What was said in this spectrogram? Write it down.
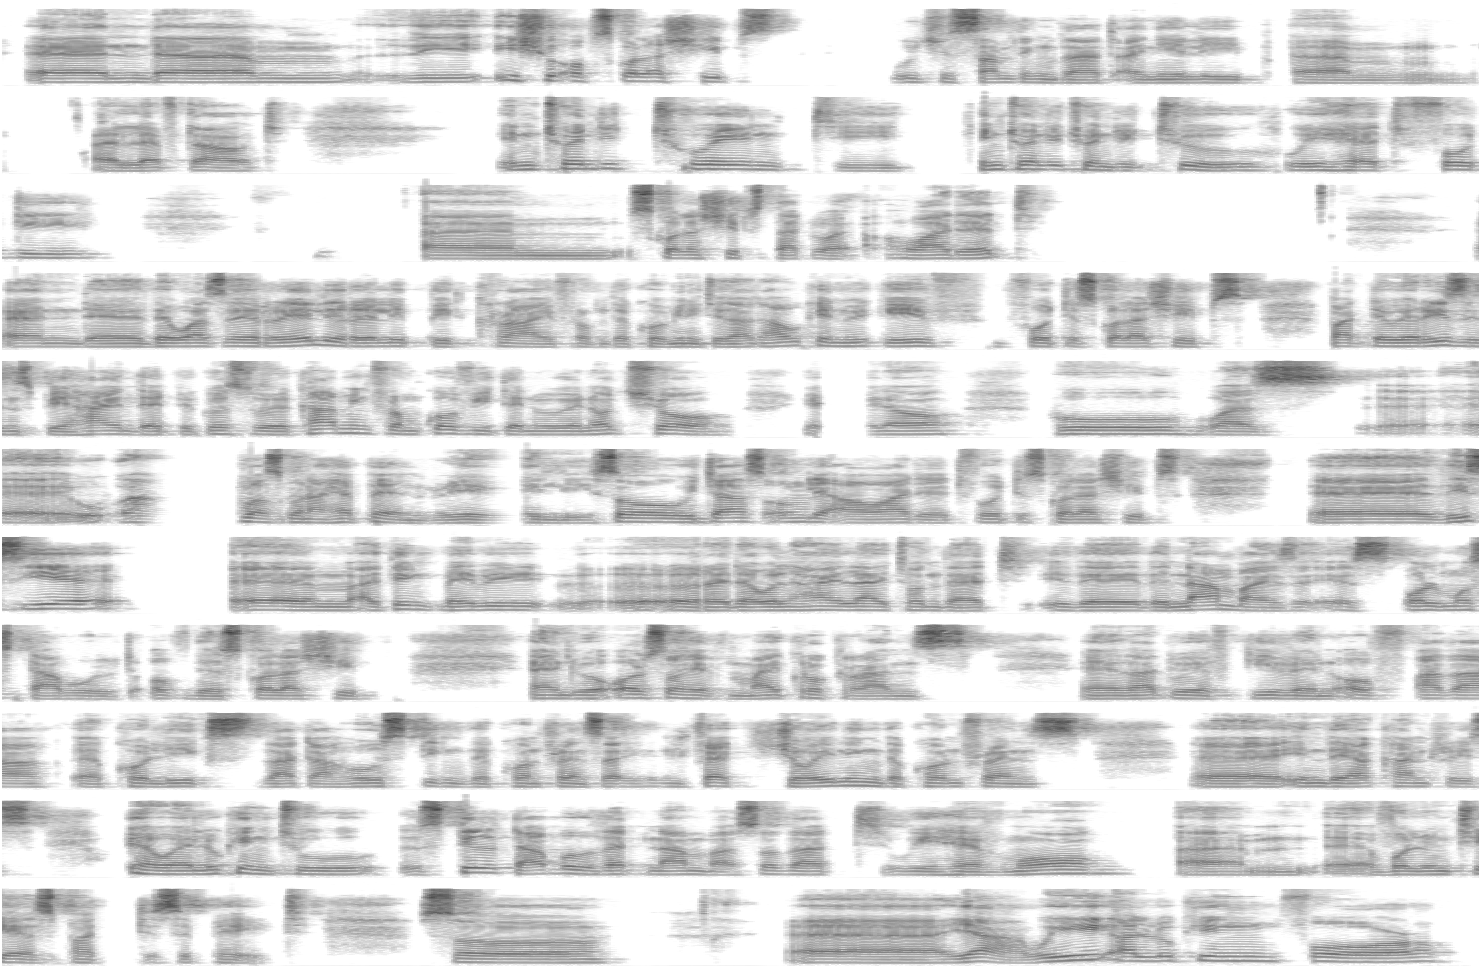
and um, the issue of scholarships, which is something that I nearly um, I left out. In 2020, in 2022, we had 40 um, scholarships that were awarded and uh, there was a really, really big cry from the community that how can we give 40 scholarships? But there were reasons behind that because we were coming from COVID and we were not sure, you know, who was uh, uh was going to happen really. So we just only awarded 40 scholarships. Uh, this year, um, I think maybe uh, Reda will highlight on that. The, the number is, is almost doubled of the scholarship. And we also have micro grants uh, that we have given of other uh, colleagues that are hosting the conference, uh, in fact, joining the conference uh, in their countries. We're looking to still double that number so that we have more um, uh, volunteers participate. So, uh, yeah, we are looking for,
